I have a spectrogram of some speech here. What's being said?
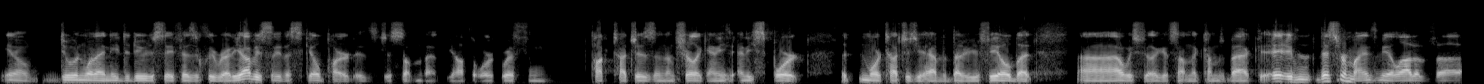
you know, doing what I need to do to stay physically ready. Obviously, the skill part is just something that you have to work with, and puck touches, and I'm sure like any any sport, the more touches you have, the better you feel. But uh, I always feel like it's something that comes back. It, it- this reminds me a lot of, uh,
